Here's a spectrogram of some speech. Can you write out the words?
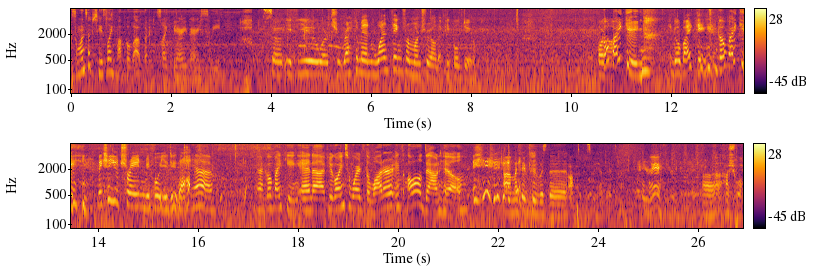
someone said it tastes like baklava, but it's like very, very sweet. So if you were to recommend one thing from Montreal that people do, or Go not, biking! go biking. Go biking! Make sure you train before you do that. Yeah. Yeah, go biking. And uh, if you're going towards the water, it's all downhill. Uh, my favorite food was the octopus we had the other there. From where? Uh, Hashwa.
